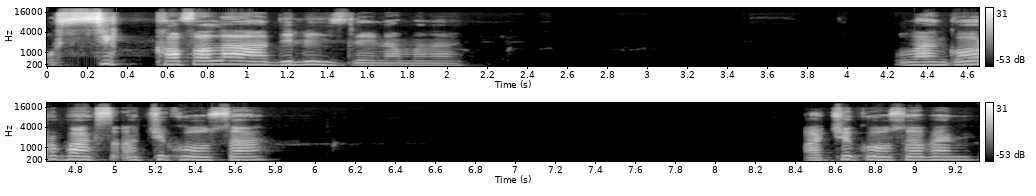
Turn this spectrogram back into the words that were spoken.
O sik kafalı Adil'i izleyin amına. Ulan Gorbax açık olsa Açık olsa ben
